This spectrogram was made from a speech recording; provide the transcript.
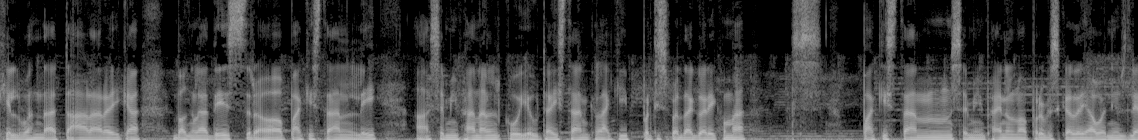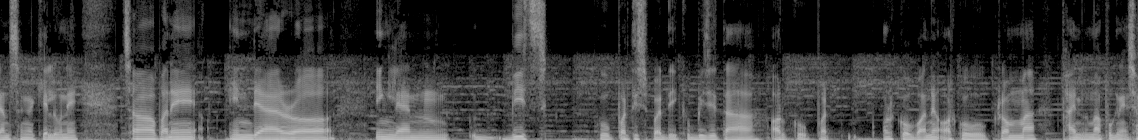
खेलभन्दा टाढा रहेका बङ्गलादेश र पाकिस्तानले सेमिफाइनलको एउटा स्थानका लागि प्रतिस्पर्धा गरेकोमा पाकिस्तान सेमी फाइनलमा प्रवेश गर्दै अब न्युजिल्यान्डसँग खेल हुने छ भने इन्डिया र इङ्ल्यान्ड बिचको प्रतिस्पर्धीको विजेता अर्को पट अर्को भने अर्को क्रममा फाइनलमा पुग्नेछ।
